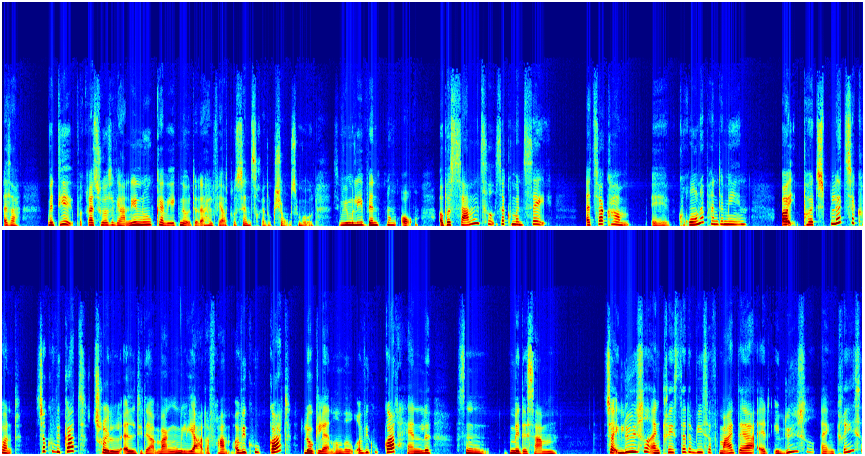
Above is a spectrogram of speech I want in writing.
altså, med de ressourcer, vi har lige nu, kan vi ikke nå det der 70% reduktionsmål. Så vi må lige vente nogle år. Og på samme tid, så kunne man se, at så kom øh, coronapandemien, og på et splitsekund, så kunne vi godt trylle alle de der mange milliarder frem, og vi kunne godt lukke landet ned, og vi kunne godt handle sådan med det samme. Så i lyset af en krise, det der viser for mig, det er, at i lyset af en krise,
